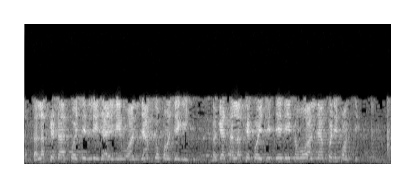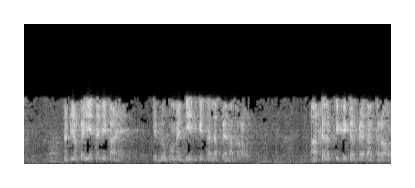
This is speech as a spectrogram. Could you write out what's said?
اب طلب کے ساتھ کوئی چیز لی جائے گی، وہ انجام کو پہنچے گی۔ بغیر طلب کے کوئی چیز دے دی تو وہ انجام کو نہیں پہنچتی۔ نبیوں کا یہ طریقہ ہے کہ لوگوں میں دین کی طلب پیدا کراؤ، آخرت کی فکر پیدا کراؤ،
